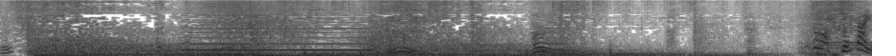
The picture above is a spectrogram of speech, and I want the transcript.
Chúng tay.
